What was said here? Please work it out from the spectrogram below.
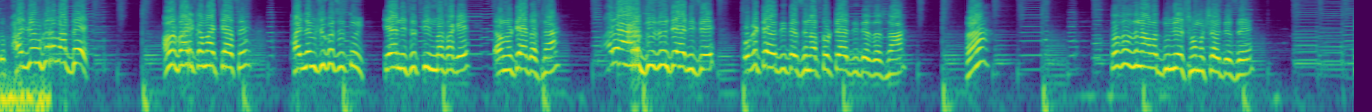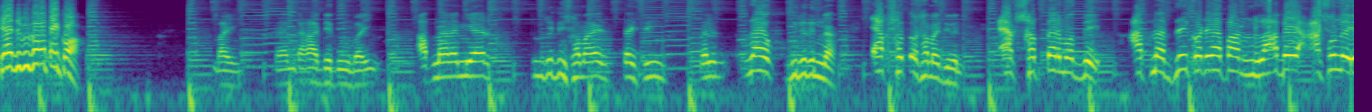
তো ফাইজলাম করে বাদ দে। আমার বাড়ি কামাচ্ছে আছে ফাইজলাম শুরু করছিস তুই। টিয়া নিছিস তিন মাস আগে। এমন টিয়া দাস না। আরে আরও দুজন টিয়া নিছে ওকে টিয়া দিতেছে না, তোর টিয়া দিতেছিস না। হ্যাঁ? তোর আমার দুনিয়ার সমস্যা হইতেছে। টিয়া দিবি কবে তাই ক? ভাই আমি টাকা দিয়ে দিব ভাই। আপনার আমি আর দুটো দিন সময় চাইছি তাহলে যাই হোক দুটো দিন না এক সপ্তাহ সময় দিবেন। এক সপ্তাহের মধ্যে আপনার যে ক টাকা পান লাভে আসলে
